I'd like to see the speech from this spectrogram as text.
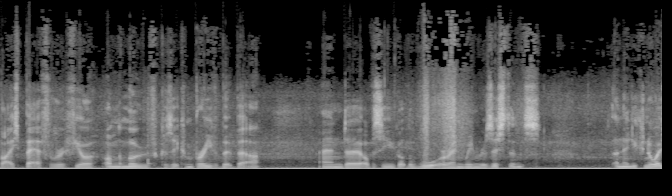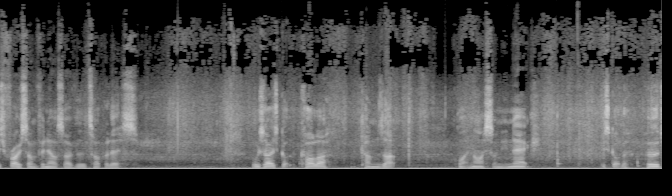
but it's better for if you're on the move because it can breathe a bit better. And uh, obviously you've got the water and wind resistance. And then you can always throw something else over the top of this. Also it's got the collar that comes up quite nice on your neck it's got the hood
